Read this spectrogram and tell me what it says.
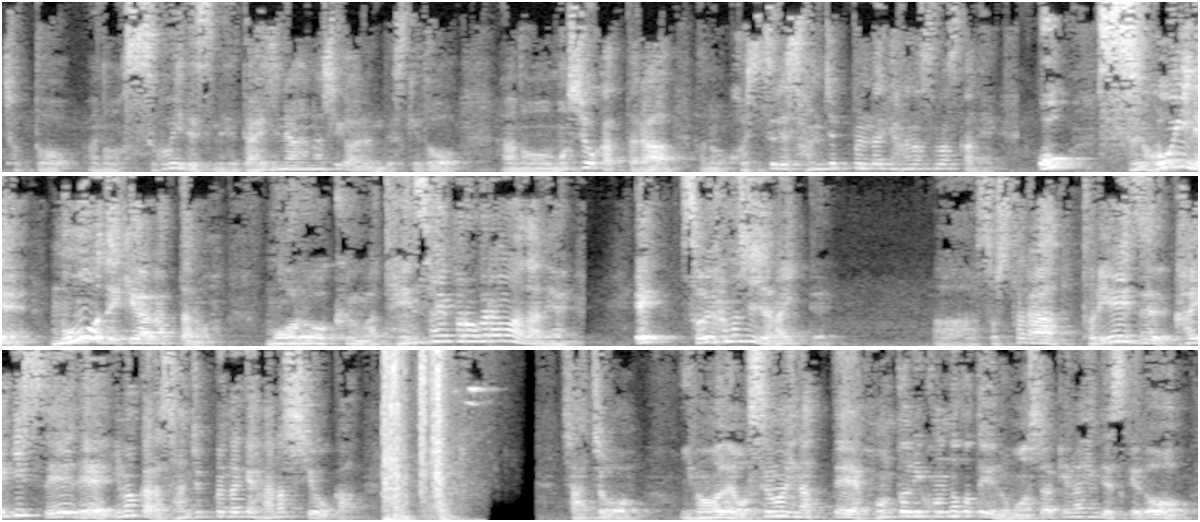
ちょっとあのすごいですね。大事な話があるんですけどあのもしよかったらあの個室で30分だけ話せますかね。おすごいね。もう出来上がったの。モロー君は天才プログラマーだね。えそういう話じゃないって？あそしたらとりあえず会議室 A で今から30分だけ話しようか。社長今までお世話になって本当にこんなこと言うの申し訳ないんですけど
